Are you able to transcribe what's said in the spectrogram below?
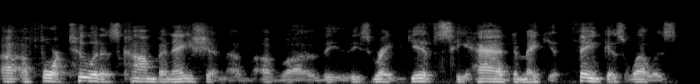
a fortuitous combination of, of uh, the, these great gifts he had to make you think as well as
